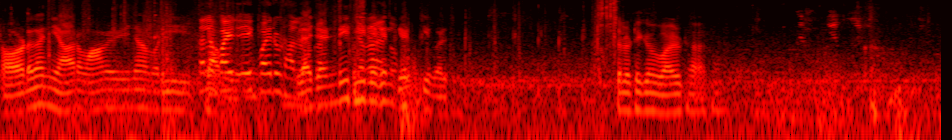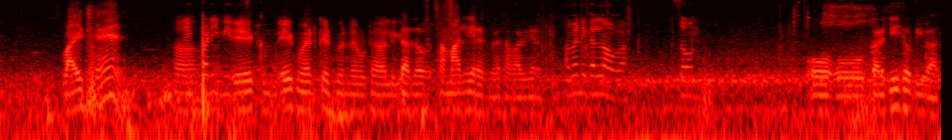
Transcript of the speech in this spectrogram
शॉटगन यार वहाँ पे भी ना बड़ी तला वाइट एक वाइट उठा लो लेजेंडरी थी लेकिन। गेट कीपर थी। चलो ठीक है मैं वाइट उठा रहा हूँ। वाइट्स हैं? हाँ एक पड़ी हुई बीच एक एक मेडकिट मैंने उठा लिया। चलो संभाल के रखना संभाल के रखना हमें निकलना होगा। जोन ओहो कर दी छोटी बात।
